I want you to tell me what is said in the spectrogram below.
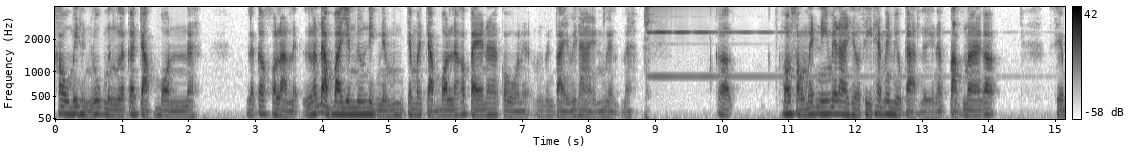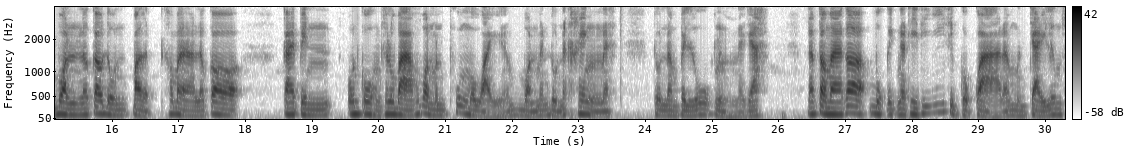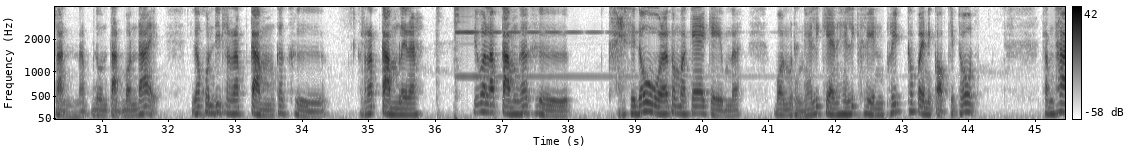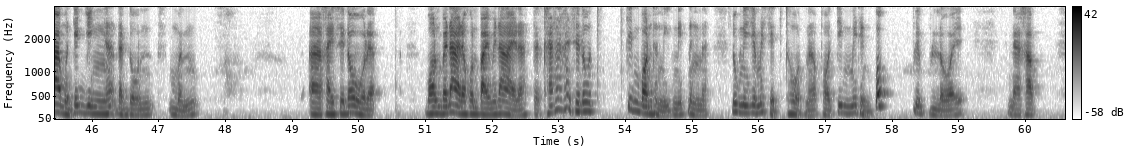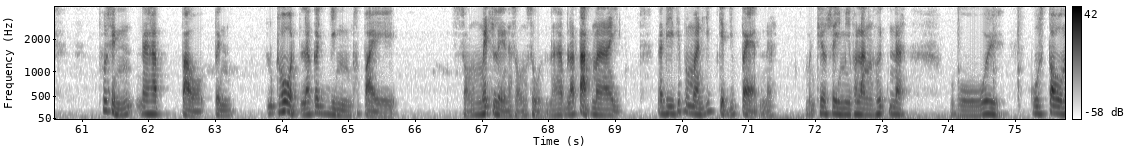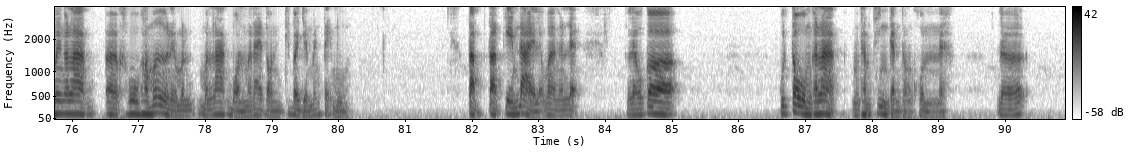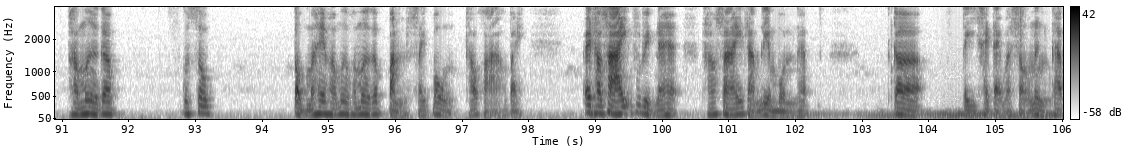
เข้าไม่ถึงลูกหนึ่งแล้วก็จับบอลนะ แล้วก็คอลัดเลยระดับบาเยนมิวนิกเนี่ยมึงจะมาจับบอลแล้วก็แปรหน้าโกเนี่ยมันเป็นไปไม่ได้เพื่อนนะ ก็พอสองเม็ดนี้ไม่ได้เชลซีแทบไม่มีโอกาสเลยนะ ตัดมาก็เสียบอลแล้วก็โดนเปิดเข้ามาแล้วก็กลายเป็นโอนโกของชโลบาเพราะบอลมันพุ่งมาไหวนะบอลมันโดนนักแข้งนะ โดนนำไปลูกหนึ่งนะจ๊ะแล้วต่อมาก็บุกอีกนาทีที่ยี่สิบกว่านะเหมือนใจเริ่มสั่นนะโดนตัดบอลได้ แล้วคนที่รับกรรมก็คือรับกรรมเลยนะเรียกว่ารับกรรมก็คือไคเซโดแล้วต้องมาแก้เกมนะบอลมาถึงแฮร์รี่เคนแฮร์รี่เคนพลิกเข้าไปในกรอบเขตโทษทำท่าเหมือนจะยิงฮะแต่โดนเหมือนอ่าไคเซโดเนี่ยบอลไปได้แต่คนไปไม่ได้นะแต่ถ้าไคเซโด จิ้มบอลถึงอีกนิดนึงนะ ลูกนี้จะไม่เสียจุดโทษนะ พอจิ้มไม่ถึงปุ๊บเรียบร้อยนะครับ ผู้สินนะครับเป่าเป็นลูกโทษแล้วก็ยิงเข้าไปสองเม็ดเลยนะสองศูนย์นะครับ แล้วตัดมาอีกนาทีที่ประมาณยี่สิบเจ็ดยี่แปดนะเหมือนเชลซีมีพลังฮึดนะโอ้โหกูสโตแม่งก็ลากเอ่อคาโพพาเมอร์เนี่ยมันมันลากบอลมาได้ตอนที่บเยนแม่งเตะมุม ตัดตัดเกมได้แหละว่างั้นแหละ แล้วก็กุสโตมก็ลากมันทำชิ่งกันสองคนนะ แล้วพาเมอร์ก็กุสโตตบมาให้พาเมอร์พาเมอร์ก็ปั่นไซโป้ง เท้าขวาเข้าไป เอ้ยเท้าซ้ายผู้ริดนะฮะ เท้าซ้ายสามเหลี่ยมบนครับ ก็ตีไข่แตกมาสองหนึ่งครับ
